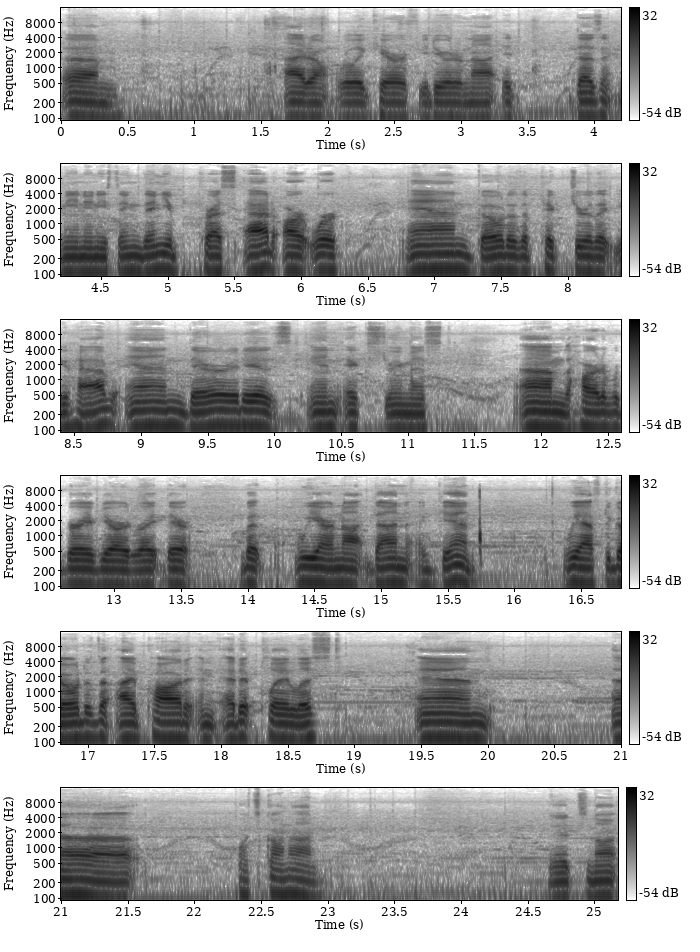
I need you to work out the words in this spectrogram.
um, I don't really care if you do it or not. It doesn't mean anything. Then you press add artwork and go to the picture that you have and there it is in Extremist. Um, the heart of a graveyard right there. But we are not done again. We have to go to the iPod and edit playlist and uh, what's going on? It's not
